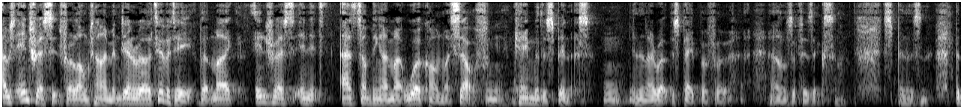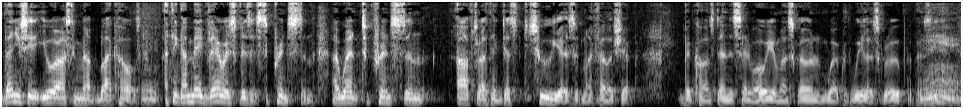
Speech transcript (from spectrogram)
I was interested for a long time in general relativity, but my interest in it as something I might work on myself mm. came with the spinors. Mm. And then I wrote this paper for Annals of Physics on spinors. But then you see, that you were asking about black holes. Mm. I think I made various visits to Princeton. I went to Princeton after, I think, just two years of my fellowship because Dennis said, "Well, you must go and work with Wheeler's group because mm,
